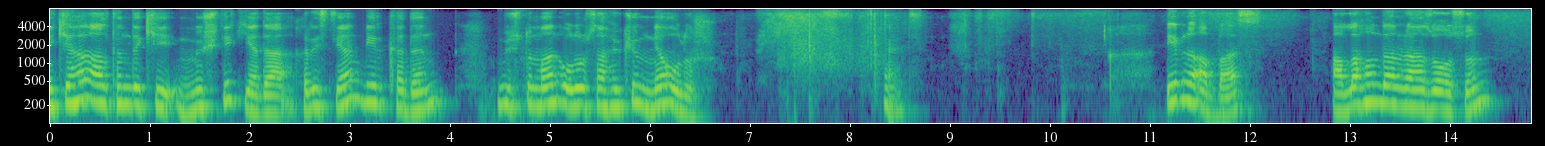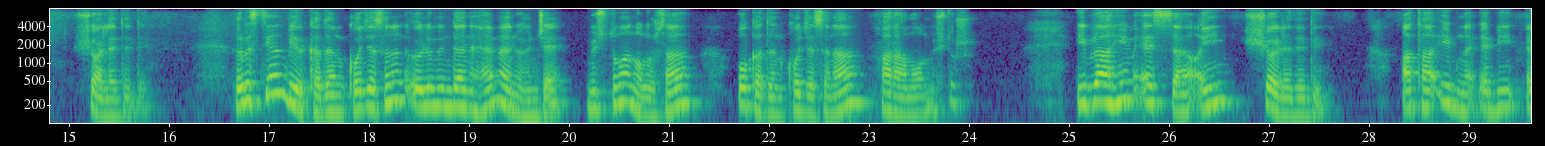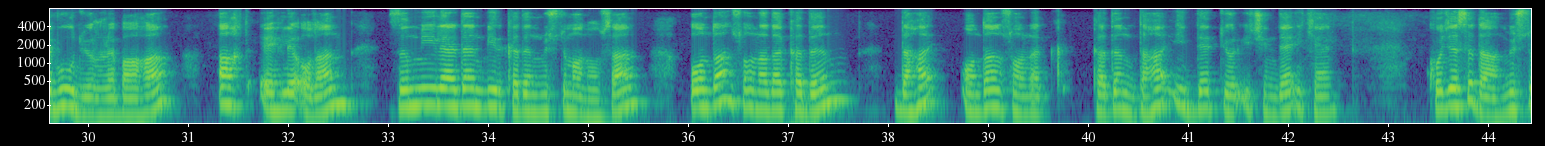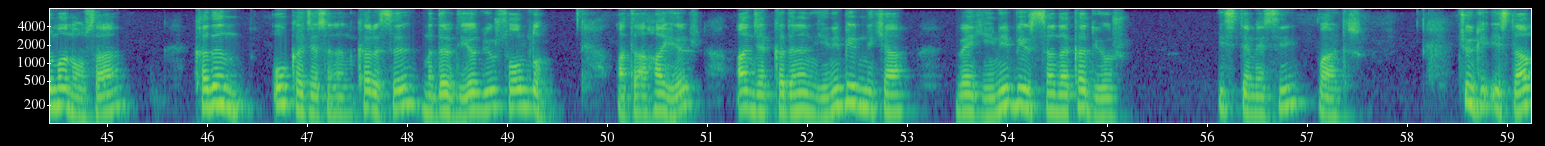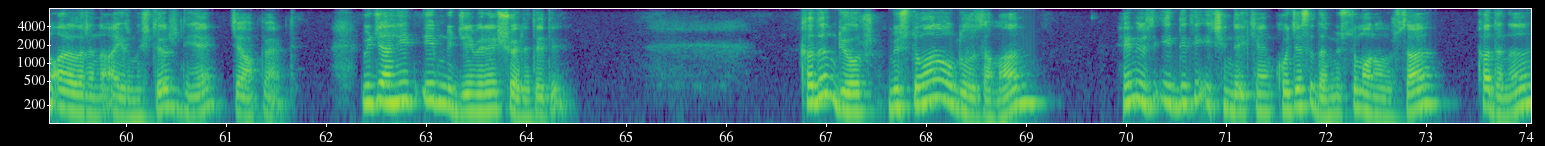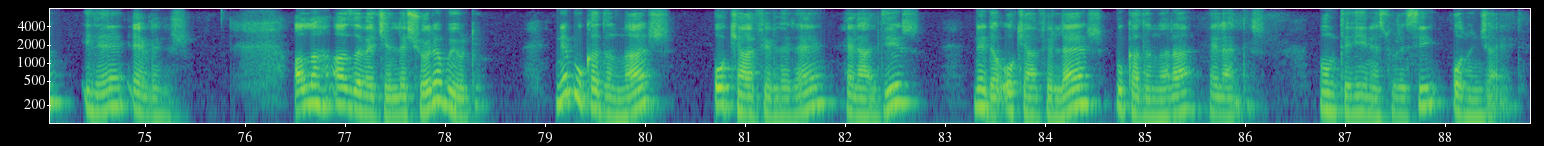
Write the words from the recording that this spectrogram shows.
nikahı altındaki müşrik ya da Hristiyan bir kadın Müslüman olursa hüküm ne olur? Evet. İbn Abbas Allah ondan razı olsun şöyle dedi. Hristiyan bir kadın kocasının ölümünden hemen önce Müslüman olursa o kadın kocasına haram olmuştur. İbrahim Es-Sa'i şöyle dedi. Ata İbni Ebi, Ebu diyor Rebaha, ahd ehli olan zımmilerden bir kadın Müslüman olsa, ondan sonra da kadın daha ondan sonra kadın daha iddet diyor içinde iken kocası da Müslüman olsa kadın o kocasının karısı mıdır diyor diyor sordu. Ata hayır ancak kadının yeni bir nikah ve yeni bir sadaka diyor istemesi vardır. Çünkü İslam aralarını ayırmıştır diye cevap verdi. Mücahit İbn Cemire şöyle dedi. Kadın diyor Müslüman olduğu zaman henüz iddeti içindeyken kocası da Müslüman olursa kadını ile evlenir. Allah Azze ve Celle şöyle buyurdu. Ne bu kadınlar o kafirlere helaldir ne de o kafirler bu kadınlara helaldir. Mumtehine suresi 10. ayet.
